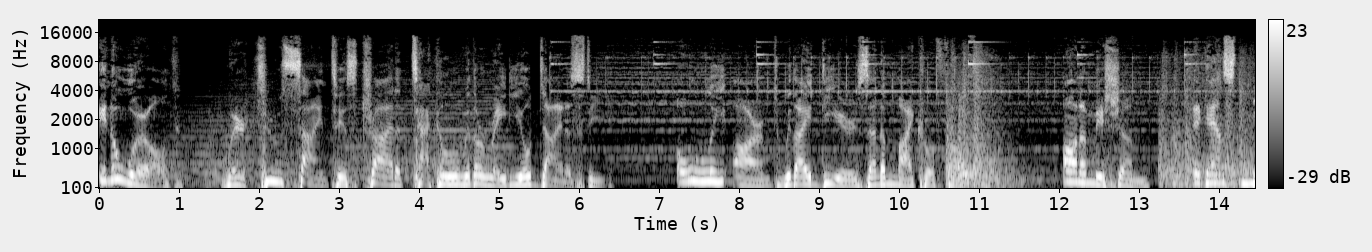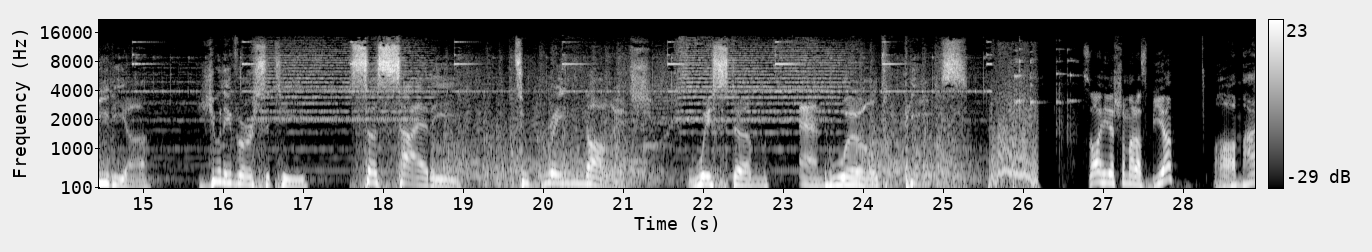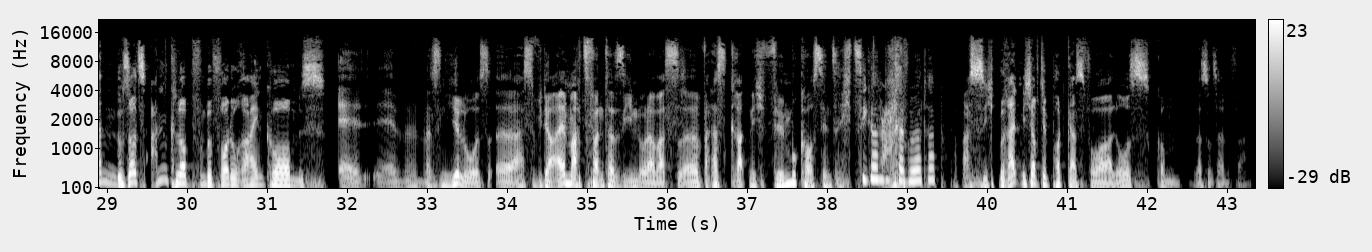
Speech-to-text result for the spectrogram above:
In a world where two scientists try to tackle with a radio dynasty, only armed with ideas and a microphone, on a mission against media, university, society, to bring knowledge, wisdom, and world peace. So, hier ist schon mal das Bier. Oh Mann, du sollst anklopfen, bevor du reinkommst. Äh, äh, was ist denn hier los? Äh, hast du wieder Allmachtsfantasien oder was? Äh, war das gerade nicht Filmmucke aus den 60ern, die ich da gehört habe? Was? Ich bereite mich auf den Podcast vor. Los, komm, lass uns anfangen.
